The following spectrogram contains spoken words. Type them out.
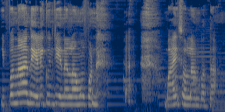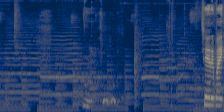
இப்போ தான் இந்த எலி குஞ்சு என்னெல்லாமோ பண்ண. பாய் சொல்லான்னு பார்த்தா. சரி பாய்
